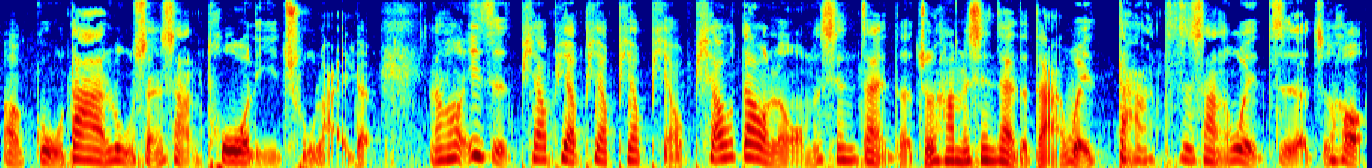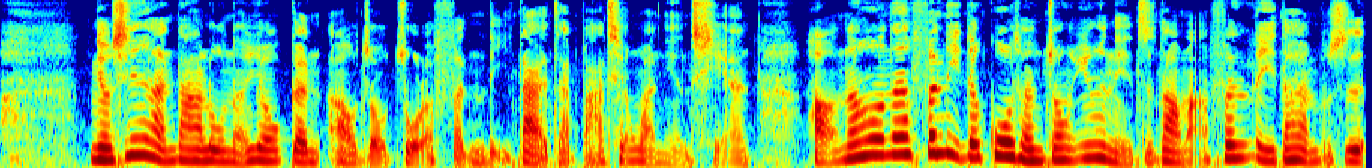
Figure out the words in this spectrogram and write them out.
呃古大陆身上脱离出来的，然后一直飘飘飘飘飘飘到了我们现在的，就是他们现在的大位大致上的位置了之后。纽西兰大陆呢，又跟澳洲做了分离，大概在八千万年前。好，然后呢，分离的过程中，因为你知道嘛，分离当然不是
